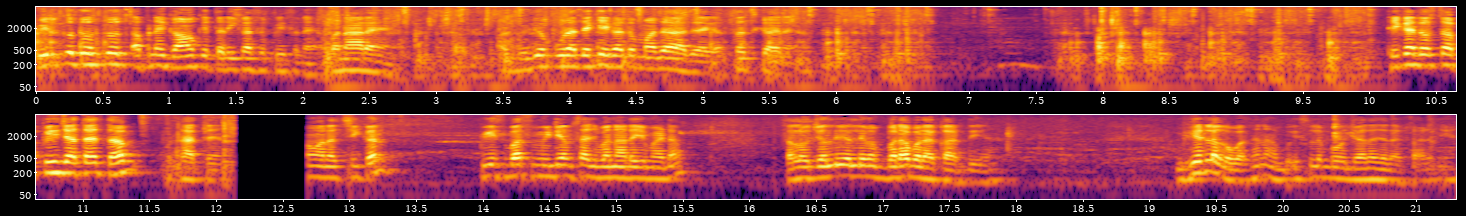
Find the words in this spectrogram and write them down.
बिल्कुल दोस्तों, अपने गाँव के तरीका से पीस रहे हैं, बना रहे हैं। और वीडियो पूरा देखिएगा तो मज़ा आ जाएगा, सच कह रहे हैं। ठीक है दोस्तों, पीस जाता है तब उठाते हैं। हमारा चिकन, पीस बस मीडियम साइज़ बना रही है मैडम। चलो, जल्दी जल्दी में बड़ा बड़ा काट दिया भीड़ लगा हुआ था ना इसलिए बहुत ज़्यादा ज़्यादा काट दिया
